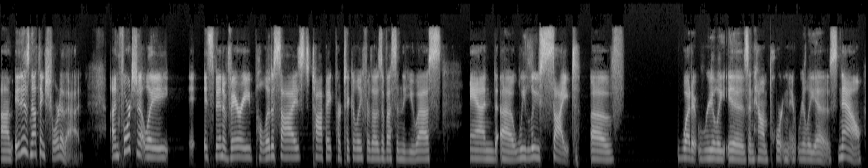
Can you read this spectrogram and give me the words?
Um, it is nothing short of that. Unfortunately, it's been a very politicized topic, particularly for those of us in the US. And uh, we lose sight of what it really is and how important it really is. Now,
